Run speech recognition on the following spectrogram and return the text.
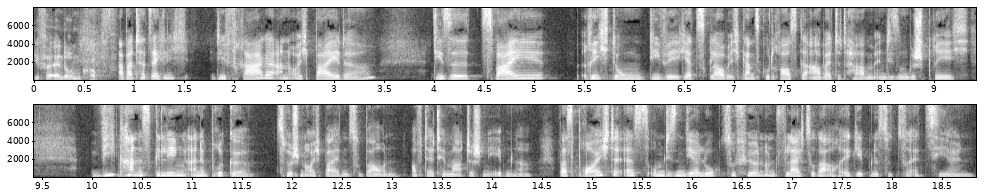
Die Veränderung im Kopf. Aber tatsächlich die Frage an euch beide, diese zwei Richtungen, die wir jetzt, glaube ich, ganz gut rausgearbeitet haben in diesem Gespräch. Wie kann es gelingen, eine Brücke zwischen euch beiden zu bauen auf der thematischen Ebene? Was bräuchte es, um diesen Dialog zu führen und vielleicht sogar auch Ergebnisse zu erzielen?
